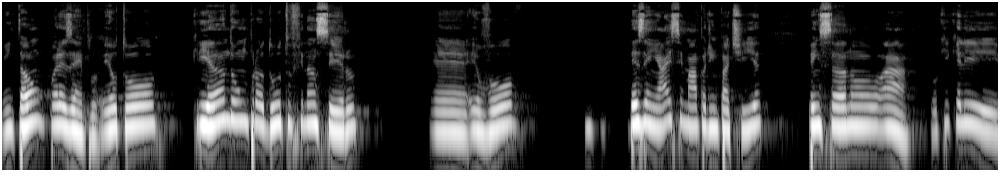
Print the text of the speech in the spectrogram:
Então, por exemplo, eu estou criando um produto financeiro, é, eu vou desenhar esse mapa de empatia pensando, ah, o que, que ele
